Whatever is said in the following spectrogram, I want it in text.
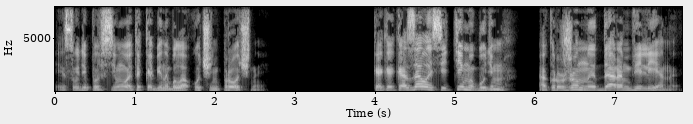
и, судя по всему, эта кабина была очень прочной. Как оказалось, идти мы будем окруженные даром Велены.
